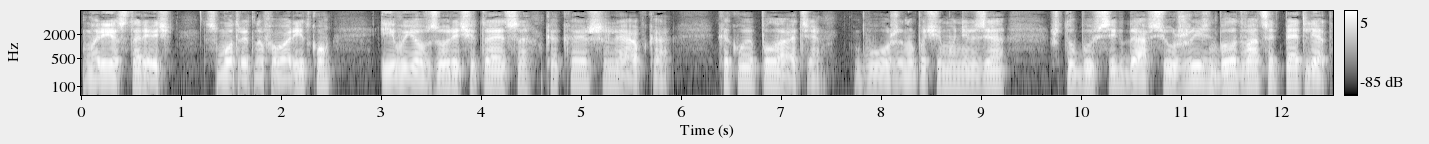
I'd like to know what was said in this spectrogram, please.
Мария Старевич смотрит на фаворитку, и в ее взоре читается «Какая шляпка! Какое платье! Боже, ну почему нельзя, чтобы всегда, всю жизнь было двадцать пять лет?»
